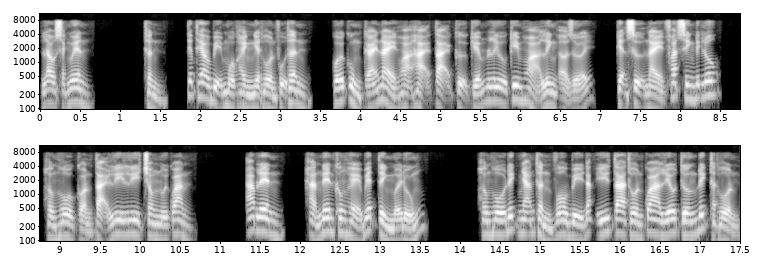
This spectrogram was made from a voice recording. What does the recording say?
lao sạch nguyên. Thần, tiếp theo bị một hành nghiệt hồn phụ thân, cuối cùng cái này họa hại tại cự kiếm lưu kim hỏa linh ở dưới, kiện sự này phát sinh đích lúc, hồng hồ còn tại ly ly trong núi quan. Áp lên, hẳn nên không hề biết tình mới đúng. Hồng hồ đích nhãn thần vô bị đắc ý ta thôn qua liễu tướng đích thật hồn,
